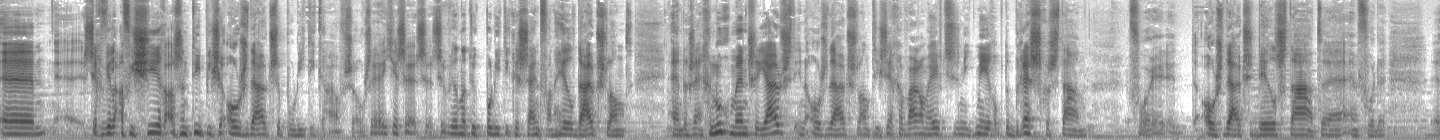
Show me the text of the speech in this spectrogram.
uh, zich willen afficheren als een typische Oost-Duitse politica of zo. Weet je, ze, ze, ze, wil natuurlijk politicus zijn van heel Duitsland. En er zijn genoeg mensen, juist in Oost-Duitsland, die zeggen: waarom heeft ze niet meer op de bres gestaan voor de Oost-Duitse deelstaten en voor de, uh,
